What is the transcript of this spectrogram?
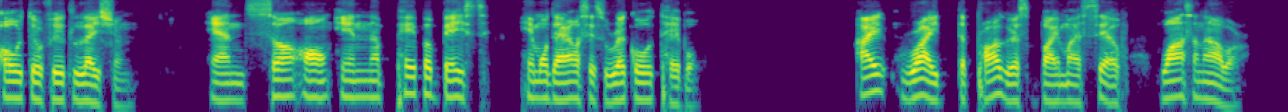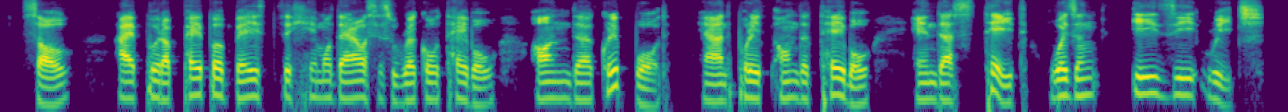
ultrafiltration, and so on in a paper-based hemodialysis record table. I write the progress by myself once an hour, so I put a paper-based hemodialysis record table on the clipboard and put it on the table in the state within easy reach.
